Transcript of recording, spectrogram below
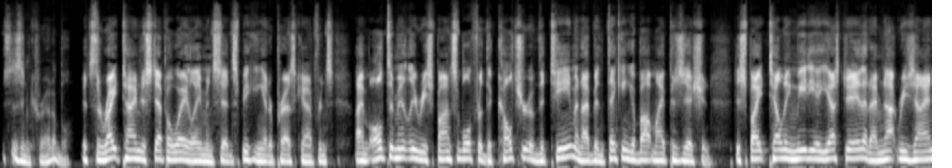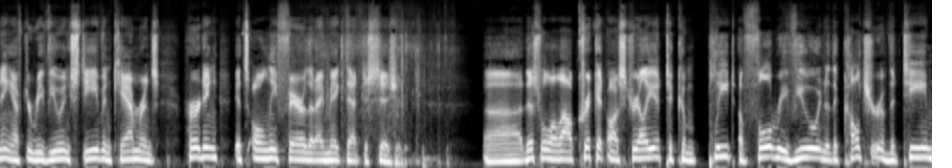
This is incredible. It's the right time to step away, Lehmann said, speaking at a press conference. I'm ultimately responsible for the culture of the team, and I've been thinking about my position. Despite telling media yesterday that I'm not resigning after reviewing Steve and Cameron's hurting, it's only fair that I make that decision. Uh, this will allow Cricket Australia to complete a full review into the culture of the team.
